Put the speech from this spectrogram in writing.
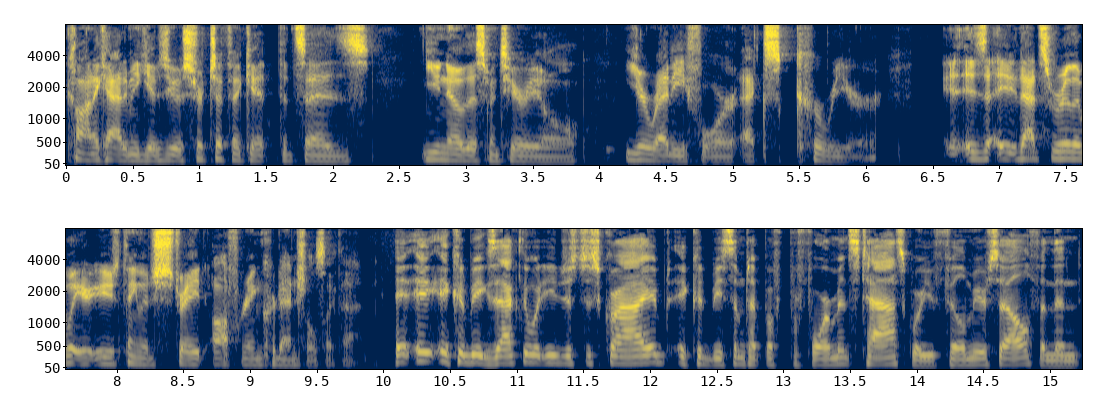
Khan Academy gives you a certificate that says you know this material, you're ready for X career. Is that's really what you're, you're thinking straight offering credentials like that? It, it, it, could be exactly what you just described. It could be some type of performance task where you film yourself and then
